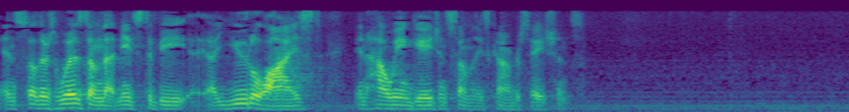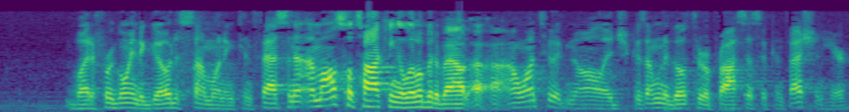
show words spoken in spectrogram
And so there's wisdom that needs to be uh, utilized in how we engage in some of these conversations. But if we're going to go to someone and confess, and I'm also talking a little bit about, uh, I want to acknowledge, because I'm going to go through a process of confession here.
